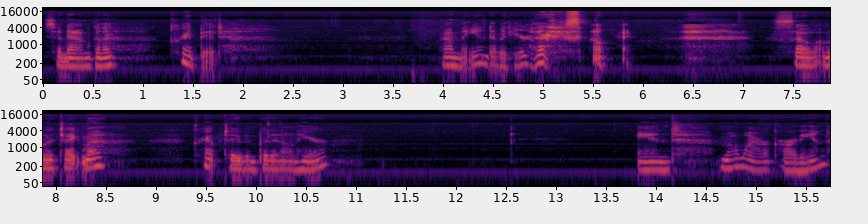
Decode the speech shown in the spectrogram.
So now I'm going to crimp it around the end of it here. There it is. Okay. So I'm going to take my crimp tube and put it on here. And my wire guardian.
